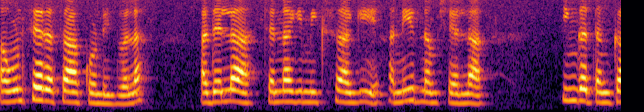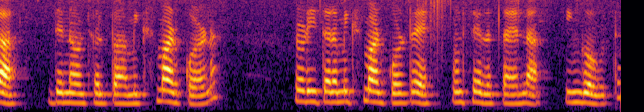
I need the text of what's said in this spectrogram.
ಹುಣಸೆ ರಸ ಹಾಕ್ಕೊಂಡಿದ್ವಲ್ಲ, ಅದೆಲ್ಲ ಚೆನ್ನಾಗಿ ಮಿಕ್ಸ್ ಆಗಿ ಆ ನೀರಿನಂಶ ಎಲ್ಲ ಹಿಂಗ ತನಕ ಇದನ್ನು ಒಂದು ಸ್ವಲ್ಪ ಮಿಕ್ಸ್ ಮಾಡ್ಕೊಳ್ಳೋಣ. ನೋಡಿ ಈ ಥರ ಮಿಕ್ಸ್ ಮಾಡಿಕೊಂಡ್ರೆ ಹುಣಸೆ ರಸ ಎಲ್ಲ ಹಿಂಗೋಗುತ್ತೆ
